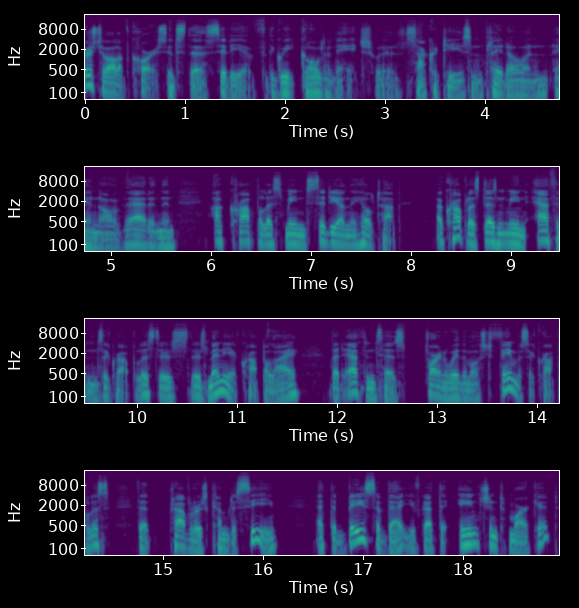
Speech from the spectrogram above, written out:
first of all, of course, it's the city of the Greek Golden Age with Socrates and Plato and, and all of that. And then Acropolis means city on the hilltop. Acropolis doesn't mean Athens Acropolis. There's there's many acropoli, but Athens has far and away the most famous Acropolis that travelers come to see. At the base of that, you've got the ancient market,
